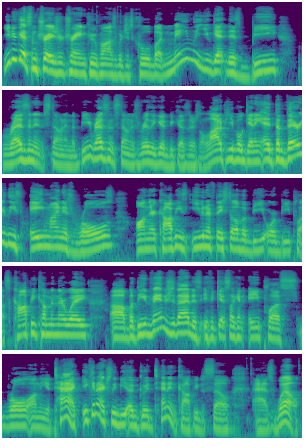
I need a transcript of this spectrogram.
you do get some Treasure Train coupons, which is cool, but mainly you get this B Resonant Stone, and the B Resonant Stone is really good because there's a lot of people getting, at the very least, A minus rolls on their copies, even if they still have a B or B plus copy coming their way. Uh, but the advantage of that is if it gets like an A plus roll on the attack, it can actually be a good tenant copy to sell as well.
